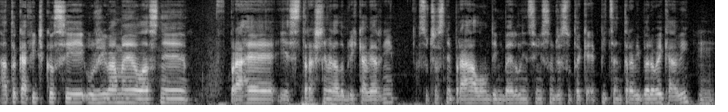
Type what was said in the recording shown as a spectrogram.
a to kafičko si užívame vlastne v Prahe je strašne veľa dobrých kaviarní. Súčasne Praha, Londýn, Berlín si myslím, že sú také epicentra výberovej kávy. Mm.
